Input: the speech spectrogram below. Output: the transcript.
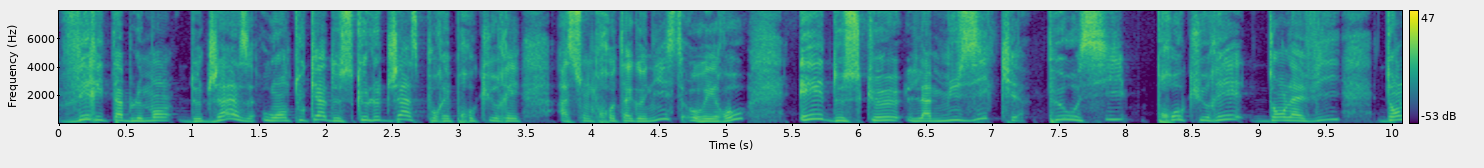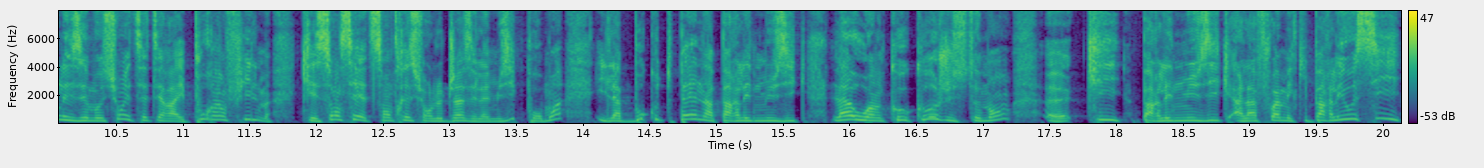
véritablement de jazz, ou en tout cas de ce que le jazz pourrait procurer à son protagoniste, au héros, et de ce que la musique peut aussi procurer dans la vie, dans les émotions, etc. Et pour un film qui est censé être centré sur le jazz et la musique, pour moi, il a beaucoup de peine à parler de musique. Là où un Coco, justement, euh, qui parlait de musique à la fois, mais qui parlait aussi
